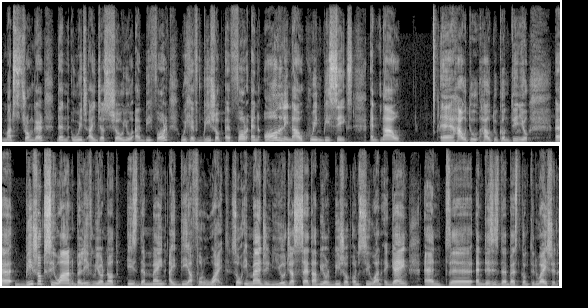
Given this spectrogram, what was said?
much stronger than which I just show you uh, before. We have bishop f4 and only now queen b6. And now uh, how to how to continue uh, bishop c1, believe me or not, is the main idea for white. So imagine you just set up your bishop on c1 again, and uh, and this is the best continuation.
